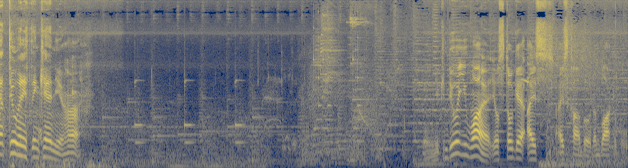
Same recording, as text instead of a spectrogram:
Can't do anything, can you, huh? I mean, you can do what you want. You'll still get ice, ice comboed, unblockable.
